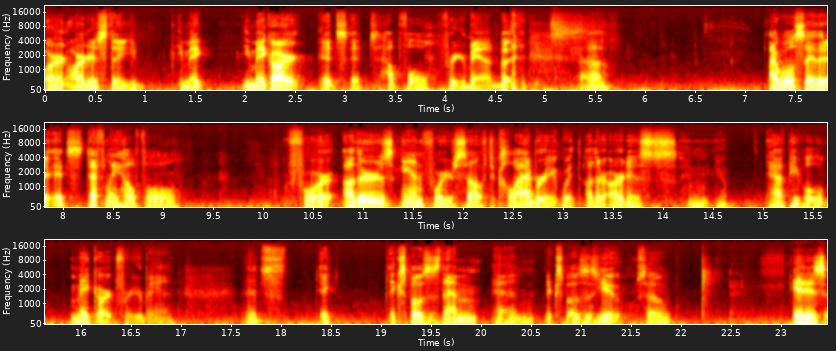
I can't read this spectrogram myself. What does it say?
are an artist that you you make you make art it's it's helpful for your band but uh, I will say that it's definitely helpful for others and for yourself to collaborate with other artists and you know, have people make art for your band. It's it exposes them and exposes you so. It is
